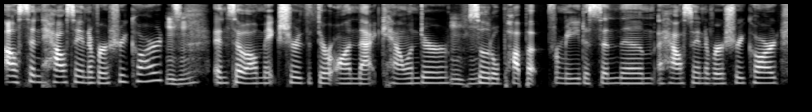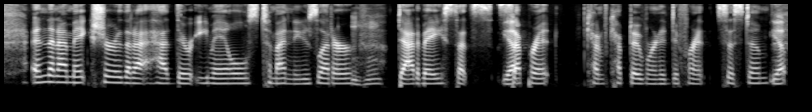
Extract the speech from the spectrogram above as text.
I'll send house anniversary cards, Mhm. and so I'll make sure that they're on that calendar, Mhm. so it'll pop up for me to send them a house anniversary card, and then I make sure that I had their emails to my newsletter Mhm. database that's Yep. separate. Kind of kept over in a different system Yep.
